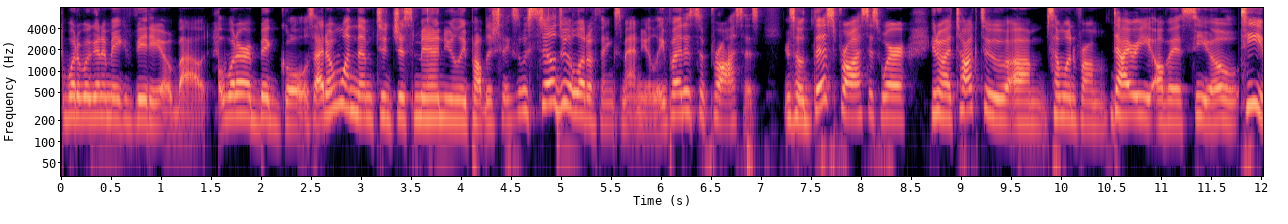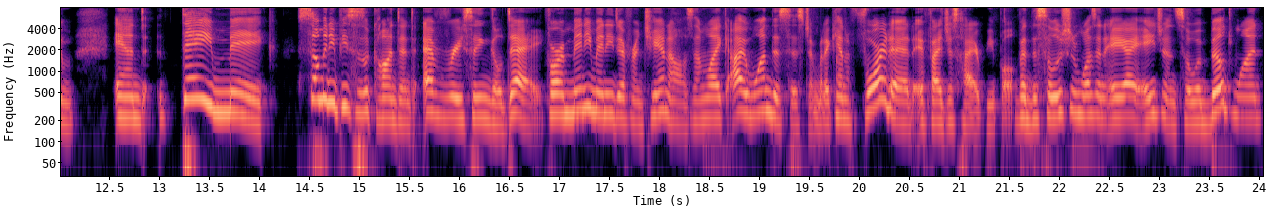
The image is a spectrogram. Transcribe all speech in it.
What are we to make a video about? What are our big goals? I don't want them to just manually publish things. We still do a lot of things manually, but it's a process. And so this process where, you know, I talked to um, someone from Diary of a CEO team and they make so many pieces of content every single day for many, many different channels. I'm like, I want this system, but I can't afford it if I just hire people. But the solution was an AI agent. So we built one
